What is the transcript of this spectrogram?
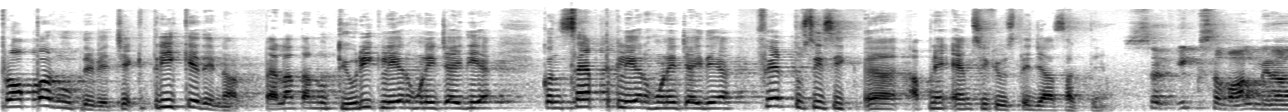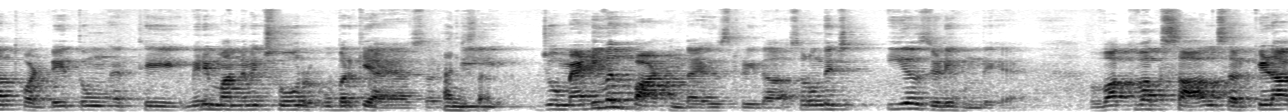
ਪ੍ਰੋਪਰ ਰੂਪ ਦੇ ਵਿੱਚ ਇੱਕ ਤਰੀਕੇ ਦੇ ਨਾਲ। ਪਹਿਲਾਂ ਤੁਹਾਨੂੰ ਥਿਊਰੀ ਕਲੀਅਰ ਹੋਣੀ ਚਾਹੀਦੀ ਹੈ ਕਨਸੈਪਟ ਕਲੀਅਰ ਹੋਣੇ ਚਾਹੀਦੇ ਆ ਫਿਰ ਤੁਸੀਂ ਆਪਣੇ ਐਮਸੀਕਿਊਜ਼ ਤੇ ਜਾ ਸਕਦੇ ਹੋ। ਸਰ ਇੱਕ ਸਵਾਲ ਮੇਰਾ ਤੁਹਾਡੇ ਤੋਂ ਇੱਥੇ ਮੇਰੇ ਮਨ ਵਿੱਚ ਹੋਰ ਉੱਭਰ ਕੇ ਆਇਆ ਸਰ ਕਿ ਜੋ ਮੈਡੀਵਲ ਪਾਰਟ ਹੁੰਦਾ ਹੈ ਹਿਸਟਰੀ ਦਾ ਸਰ ਉਹਦੇ ਚ ਈਅਰਸ ਜਿਹੜੇ ਹੁੰਦੇ ਹੈ ਵੱਖ-ਵੱਖ ਸਾਲ ਸਰ ਕਿਹੜਾ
